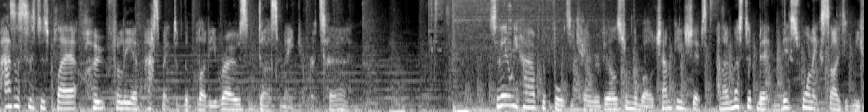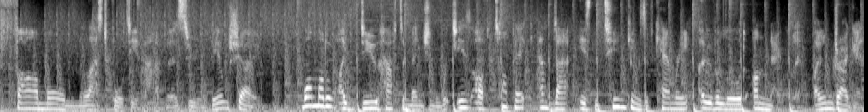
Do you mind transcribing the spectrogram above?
As a Sisters player, hopefully an aspect of the Bloody Rose does make a return. So there we have the 40k reveals from the World Championships, and I must admit this one excited me far more than the last 40th anniversary reveal show. One model I do have to mention which is off topic, and that is the Tomb Kings of Khemri Overlord on Necrolith Bone Dragon.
